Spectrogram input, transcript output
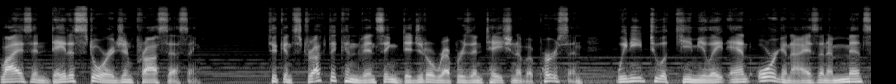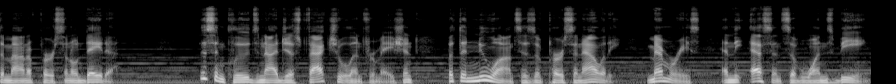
lies in data storage and processing. To construct a convincing digital representation of a person, we need to accumulate and organize an immense amount of personal data. This includes not just factual information, but the nuances of personality, memories, and the essence of one's being.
